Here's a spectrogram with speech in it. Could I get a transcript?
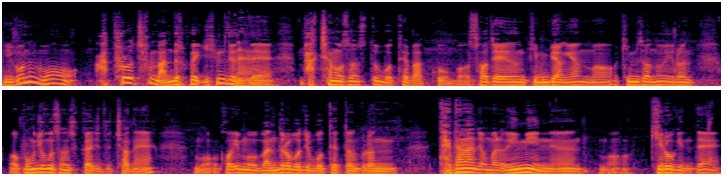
이거는 뭐 앞으로 참 만들어내기 힘든데 네. 박찬호 선수도 못 해봤고 뭐 서재은, 김병현, 뭐 김선우 이런 뭐 봉중근 선수까지도 전에 뭐 거의 뭐 만들어보지 못했던 그런 대단한 정말 의미 있는 뭐 기록인데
